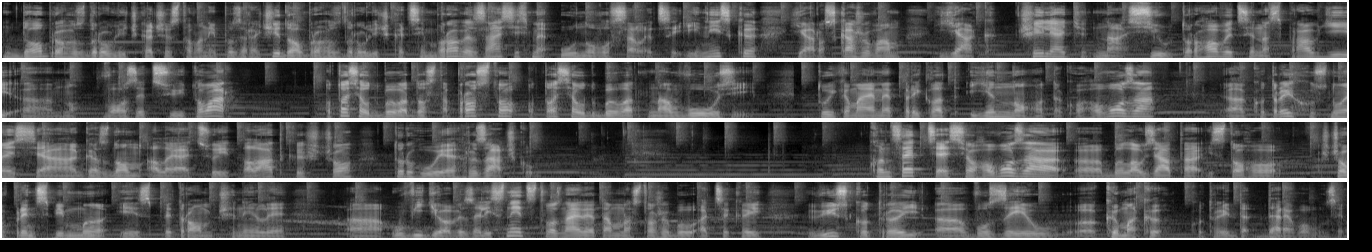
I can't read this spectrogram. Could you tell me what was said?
Доброго здоровлічка, чистований позирачі, доброго здоровлічка цімборове, засісьме у новоселиці. І низько я розкажу вам, як чилять на сів торговиці насправді е, ну, возить свій товар. Отося відбива доста просто, отося відбивати на возі. Туйка маємо приклад єдного такого воза, е, котрий хуснується газдом алея цієї палатки, що торгує гризачку. Концепція цього воза е, була взята із того, що в принципі ми із Петром чинили е, у відео визалісництво. Знаєте, там у нас теж був такий віз, котрий е, возив кимаки, котрий де- дерево возив.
